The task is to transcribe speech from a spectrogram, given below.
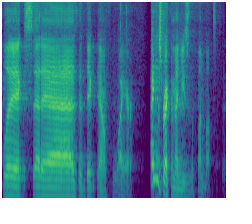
click, set as, and dig down for Y error. I just recommend using the fun buttons up there.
